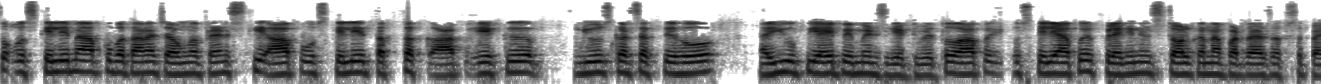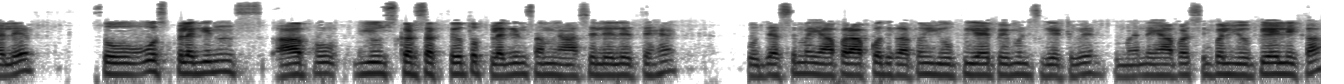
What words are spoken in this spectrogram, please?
सो उसके लिए मैं आपको बताना चाहूँगा फ्रेंड्स कि आप उसके लिए तब तक आप एक यूज़ कर सकते हो U P I payments gateway तो आप उसके लिए आपको एक प्लगइन इंस्टॉल करना पड़ता है सबसे पहले. तो उस प्लगइन्स आप यूज़ कर सकते हो तो प्लगइन्स हम यहाँ से ले लेते हैं. तो जैसे मैं यहाँ पर आपको दिखाता हूँ U P I payments gateway तो मैंने यहाँ पर सिंपल यू पी आई लिखा.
